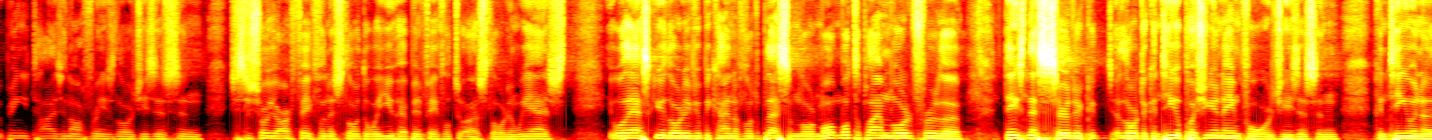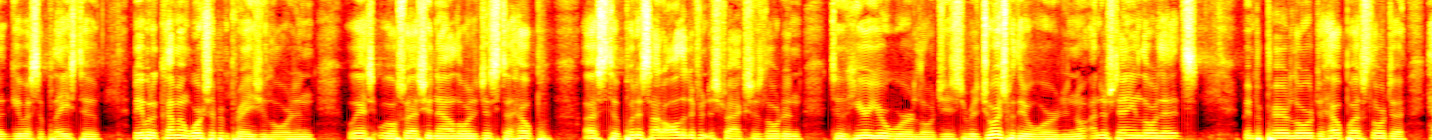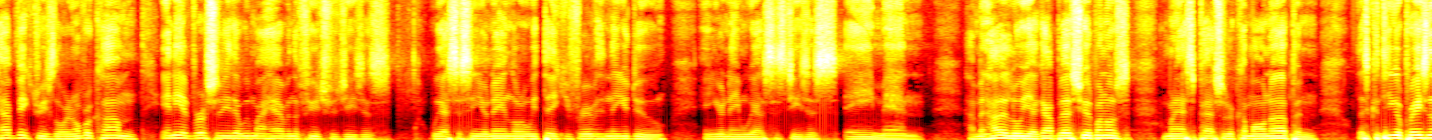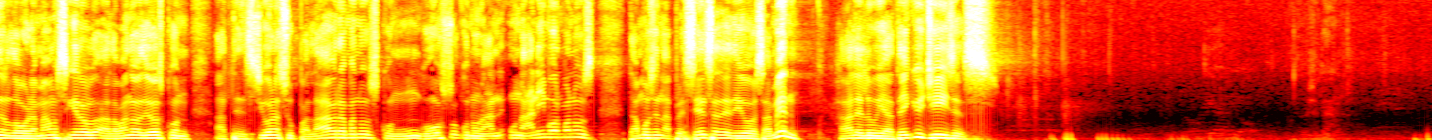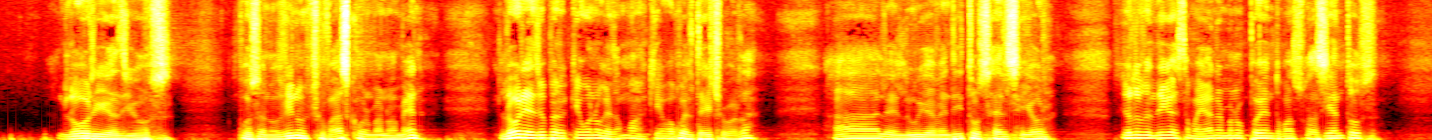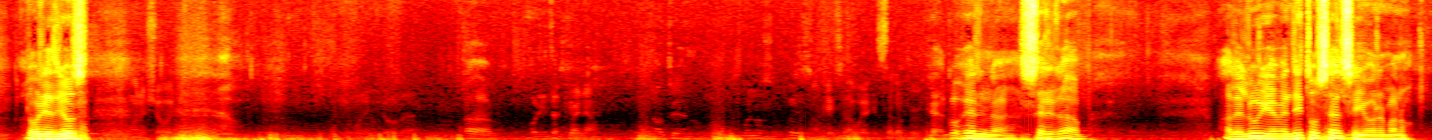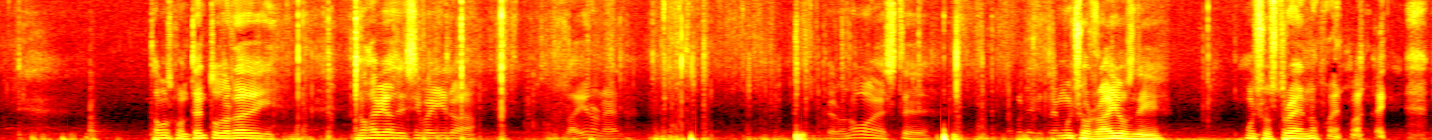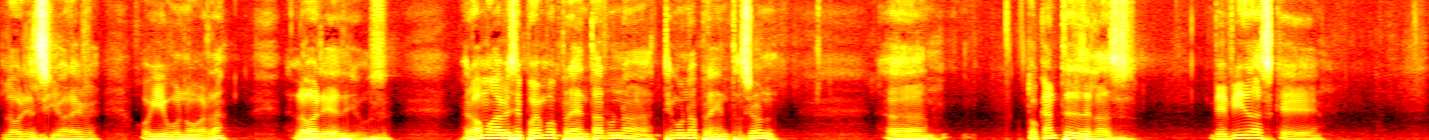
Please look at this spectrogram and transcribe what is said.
we bring you tithes and offerings, Lord Jesus, and just to show you our faithfulness, Lord, the way you have been faithful to us, Lord. And we ask, we'll ask you, Lord, if you'll be kind of, Lord, to bless them, Lord. Multiply them, Lord, for the things necessary, to, Lord, to continue pushing your name forward, Jesus, and continuing to give us a place to be able to come and worship and praise you, Lord. And we, ask, we also ask you now, Lord, just to help us to put aside all the different distractions, Lord, and to hear your word, Lord Jesus, to rejoice with your word, and understanding, Lord, that it's been prepared, Lord, to help us, Lord, to have victories, Lord, and overcome any adversity that we might have in the future, Jesus. We ask this in your name, Lord, we thank you for everything that you do. In your name we ask this, Jesus. Amen. Amen. Hallelujah. God bless you, hermanos. I'm going to ask the pastor to come on up and let's continue praising the Lord. Vamos a seguir alabando a Dios con atención a su palabra, hermanos, con un gozo, con un ánimo, hermanos. Estamos en la presencia de Dios. Amén. Hallelujah. Thank you, Jesus. Gloria a Dios. Pues se nos vino un chubasco, hermano. Amén. Gloria a Dios, pero qué bueno que estamos aquí abajo del techo, ¿verdad? Aleluya. Bendito sea el Señor. Dios los bendiga esta mañana, hermano. Pueden tomar sus asientos. Gloria a Dios. Go ahead and set it up. Aleluya. Bendito sea el Señor, hermano. Estamos contentos, ¿verdad? Y no sabía si iba a ir a la internet. Pero no, este, no parece que trae muchos rayos ni muchos truenos. Bueno, gloria al Señor. Uno, ¿verdad? Gloria a Dios. Pero vamos a ver si podemos presentar una, tengo una presentación uh, tocante de las bebidas que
